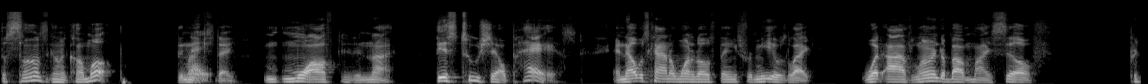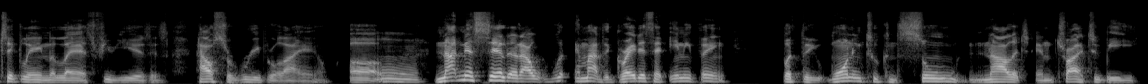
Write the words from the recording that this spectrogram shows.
the sun's going to come up the Right. next day m- more often than not. This too shall pass. And that was kind of one of those things for me. It was like what I've learned about myself, particularly in the last few years, is how cerebral I am. Uh, Mm, not necessarily that I am I the greatest at anything, but the wanting to consume knowledge and try to be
